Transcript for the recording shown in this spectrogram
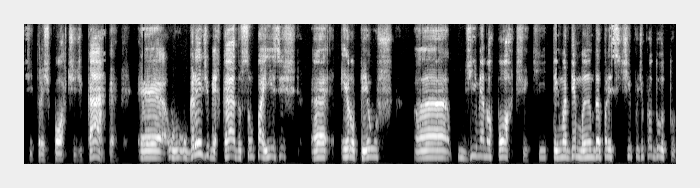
de, transporte de carga, é, o, o, grande mercado são países é, europeus ah, de menor porte, que tem uma demanda para esse tipo de produto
